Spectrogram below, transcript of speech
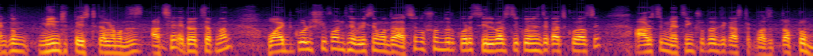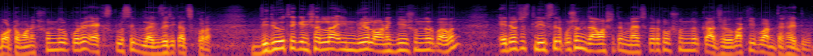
একদম মিন্ট পেস্ট কালার মধ্যে আছে। এটা হচ্ছে আপনার হোয়াইট গোল্ড শিফন ফেব্রিক্সের মধ্যে আছে। খুব সুন্দর করে সিলভার সিকোয়েন্স দিয়ে কাজ করা আছে। আর হচ্ছে ম্যাচিং সুতার যে কাজটা করা আছে টপ টপ বটম অনেক সুন্দর করে এক্সক্লুসিভ লাক্সারি কাজ করা। ভিডিও থেকে ইনশাল্লাহ ইন রিয়েল অনেক বেশি সুন্দর পাবেন। এটা হচ্ছে স্লিভসের পোষণ জামার সাথে ম্যাচ করে খুব সুন্দর কাজ হবে। বাকি পার্ট দেখাই দেবো।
